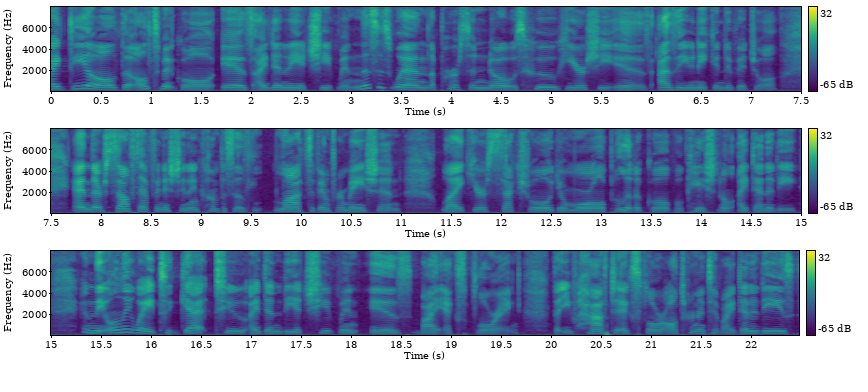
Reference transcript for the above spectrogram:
ideal, the ultimate goal is identity achievement. And this is when the person knows who he or she is as a unique individual. And their self definition encompasses lots of information like your sexual, your moral, political, vocational identity. And the only way to get to identity achievement is by exploring. That you have to explore alternative identities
